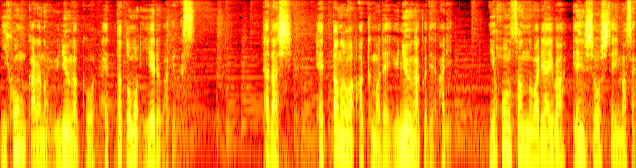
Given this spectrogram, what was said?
日本からの輸入額を減ったとも言えるわけです。ただし、減ったのはあくまで輸入額であり、日本産の割合は減少していません。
